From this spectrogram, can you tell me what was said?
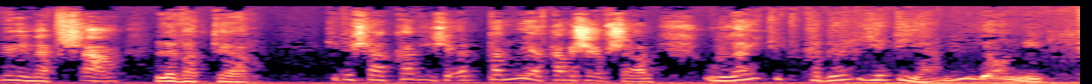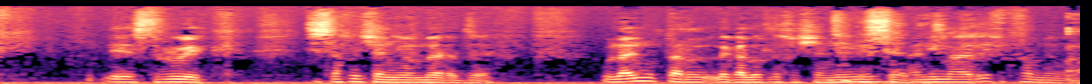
ואם אפשר, לוותר. כדי שהקו יישאר פנוי עד כמה שאפשר. אולי תתקבל ידיעה מיוני. אה, סרוליק, תסלח לי שאני אומר את זה. אולי מותר לגלות לך שאני... אני מעריך אותך מאוד.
